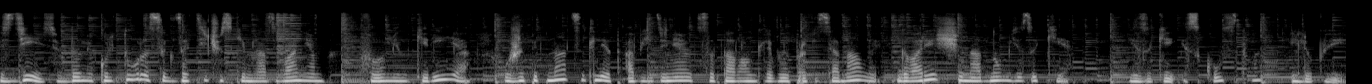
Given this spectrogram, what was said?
Здесь, в Доме культуры с экзотическим названием «Фламенкирия», уже 15 лет объединяются талантливые профессионалы, говорящие на одном языке – языке искусства и любви.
